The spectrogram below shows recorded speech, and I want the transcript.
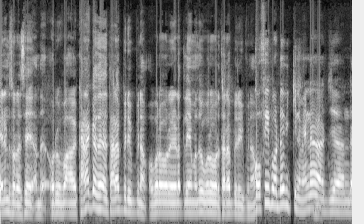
என்னன்னு சொல்ற சே அந்த ஒரு கணக்கு அதை தரப்பிரிப்பினம். ஒவ்வொரு ஒரு இடத்துலயும் வந்து ஒவ்வொரு ஒரு தரப்பிரிப்பினம். காஃபி போட்டு விற்கணும் ஏன்னா அந்த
